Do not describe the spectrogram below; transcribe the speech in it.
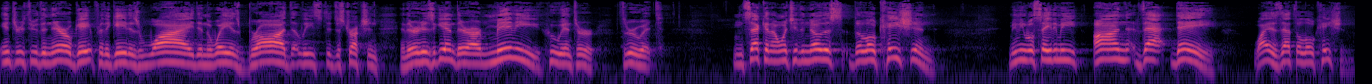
Enter through the narrow gate, for the gate is wide and the way is broad that leads to destruction. And there it is again. There are many who enter through it. And second, I want you to notice the location. Many will say to me, on that day. Why is that the location?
